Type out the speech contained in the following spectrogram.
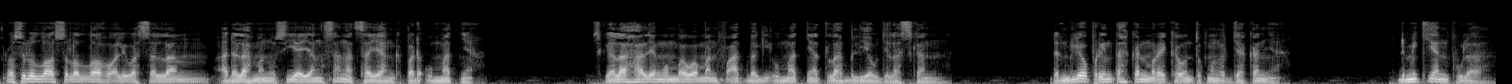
Rasulullah Shallallahu Alaihi Wasallam adalah manusia yang sangat sayang kepada umatnya. Segala hal yang membawa manfaat bagi umatnya telah beliau jelaskan, dan beliau perintahkan mereka untuk mengerjakannya. Demikian pula,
